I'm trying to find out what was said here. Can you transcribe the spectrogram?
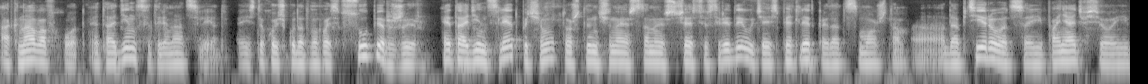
окна во вход. Это 11-13 лет. Если ты хочешь куда-то попасть в супер жир, это 11 лет. Почему? Потому что ты начинаешь становишься частью среды, у тебя есть 5 лет, когда ты сможешь там а, адаптироваться и понять все. И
